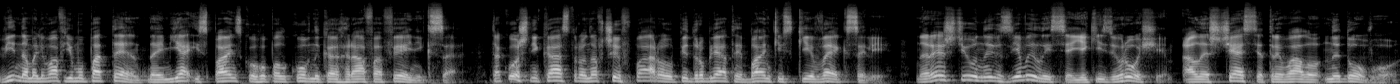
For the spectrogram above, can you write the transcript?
Він намалював йому патент на ім'я іспанського полковника графа Фенікса. Також Нікастро навчив пару підробляти банківські векселі. Нарешті у них з'явилися якісь гроші, але щастя тривало недовго.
